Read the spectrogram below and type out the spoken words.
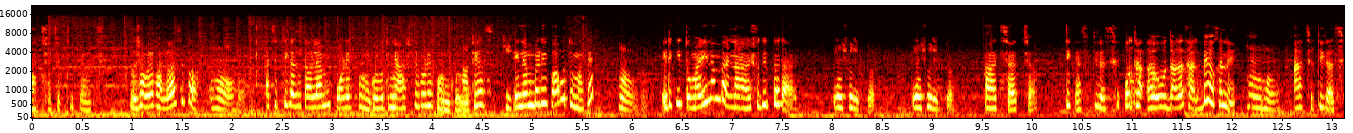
আচ্ছা আচ্ছা ঠিক আছে। তো সবাই ভালো আছে তো? হ্যাঁ আচ্ছা ঠিক আছে তাহলে আমি পরে ফোন করব। তুমি আসলে পরে ফোন করব ঠিক আছে? এই নাম্বারই পাবো তোমাকে? হ্যাঁ এটা কি তোমারই নাম্বার না সুদীপ্ত দার? ও সুদীপ্ত। ও সুদীপ্ত। আচ্ছা আচ্ছা। ঠিক আছে ঠিক আছে। ও ও দাদা থাকবে ওখানে? হ্যাঁ হ্যাঁ। আচ্ছা ঠিক আছে।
